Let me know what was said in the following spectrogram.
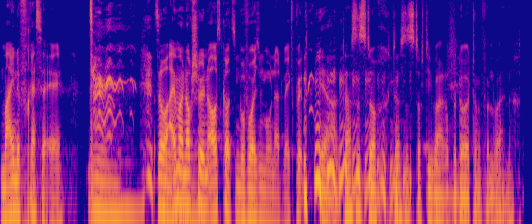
Meine Fresse, ey. so, einmal noch schön auskotzen, bevor ich einen Monat weg bin. Ja, das ist doch, das ist doch die wahre Bedeutung von Weihnachten.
